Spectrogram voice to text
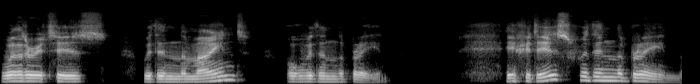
whether it is within the mind or within the brain. If it is within the brain,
